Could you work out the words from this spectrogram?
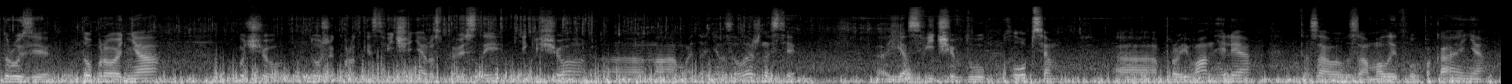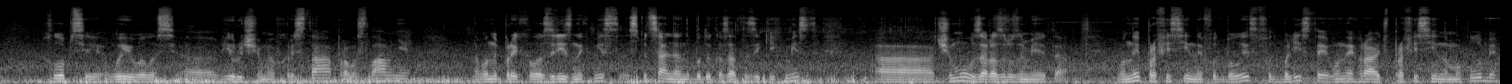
Друзі, доброго дня. Хочу дуже коротке свідчення розповісти. Тільки що е, на Майдані Незалежності е, я свідчив двом хлопцям е, про Євангелія, казав за молитву покаяння. Хлопці виявилися віручими в Христа, православні. Вони приїхали з різних міст. Спеціально не буду казати з яких міст. Чому зараз розумієте? Вони професійні футболіст, футболісти, вони грають в професійному клубі.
